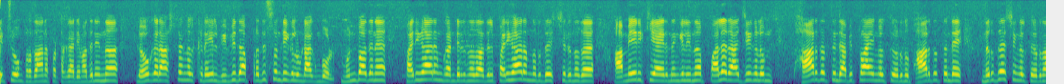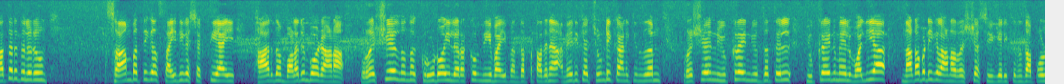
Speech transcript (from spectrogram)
ഏറ്റവും പ്രധാനപ്പെട്ട കാര്യം. അതിനിന്ന് ലോകരാഷ്ട്രങ്ങൾക്കിടയിൽ വിവിധ പ്രതിസന്ധികൾ ഉണ്ടാകുമ്പോൾ മുൻപ് അതിന് പരിഹാരം കണ്ടിരുന്നത് അതിൽ പരിഹാരം നിർദ്ദേശിച്ചിരുന്നത് അമേരിക്കയായിരുന്നെങ്കിൽ ഇന്ന് പല രാജ്യങ്ങളും ഭാരതത്തിന്റെ അഭിപ്രായങ്ങൾ തീർന്നു ഭാരതത്തിന്റെ നിർദ്ദേശങ്ങൾ തീർന്നു. അത്തരത്തിലൊരു സാമ്പത്തിക സൈനിക ശക്തിയായി ഭാരതം വളരുമ്പോഴാണ് റഷ്യയിൽ നിന്ന് ക്രൂഡ് ഓയിൽ ഇറക്കുന്നതുമായി ബന്ധപ്പെട്ട് അതിനെ അമേരിക്ക ചൂണ്ടിക്കാണിക്കുന്നതും. റഷ്യൻ യുക്രൈൻ യുദ്ധത്തിൽ യുക്രൈനുമേൽ വലിയ നടപടികളാണ് റഷ്യ സ്വീകരിക്കുന്നത്. അപ്പോൾ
